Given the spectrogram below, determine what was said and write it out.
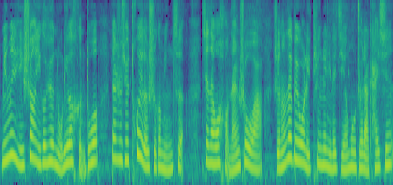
明明比上一个月努力了很多，但是却退了十个名次。现在我好难受啊，只能在被窝里听着你的节目找点开心。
